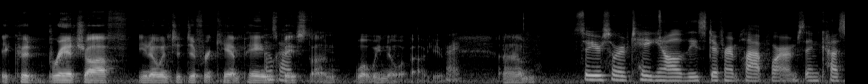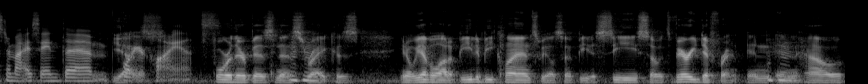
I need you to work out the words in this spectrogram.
it could branch off, you know, into different campaigns Okay. based on what we know about you. Right. Um, So you're sort of taking all of these different platforms and customizing them for your clients. for their business, right? Because you know we have a lot of B two B clients. We also have B two C, so it's very different in in how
